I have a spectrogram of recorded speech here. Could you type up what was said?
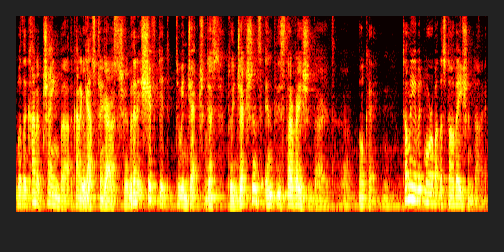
with a kind of chamber, a kind of gas chamber, gas chamber, but then it shifted to injections. Yes, to injections and the starvation diet. Uh, okay. Mm. Tell me a bit more about the starvation diet.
